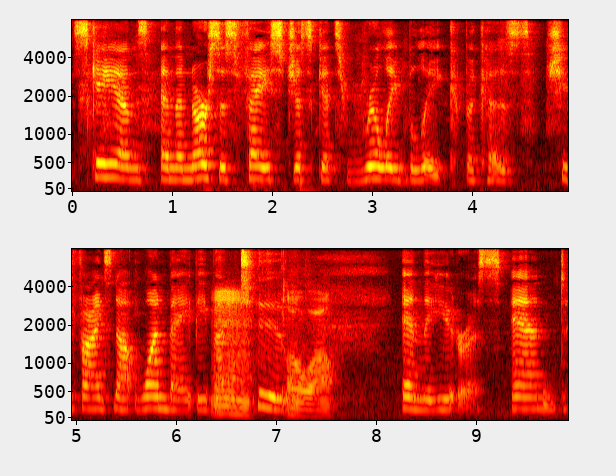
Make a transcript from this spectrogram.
scans and the nurse's face just gets really bleak because she finds not one baby but two Oh wow. in the uterus. And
